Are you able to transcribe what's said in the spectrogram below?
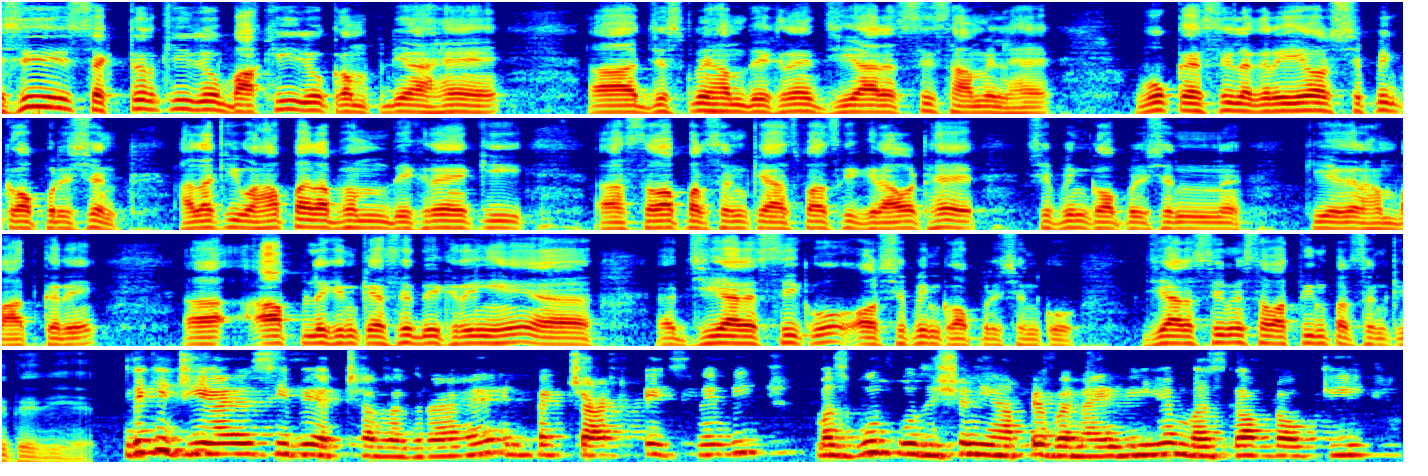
इसी सेक्टर की जो बाकी जो कंपनियाँ हैं जिसमें हम देख रहे हैं जीआरएससी शामिल है, वो कैसी लग रही है? और शिपिंग कॉरपोरेशन हालाँकि वहाँ पर अब हम देख रहे हैं कि सवा परसेंट के आसपास की गिरावट है शिपिंग कॉरपोरेशन की अगर हम बात करें। आप लेकिन कैसे देख रही हैं? जीआरएससी को और शिपिंग कॉरपोरेशन को। जीआरएससी में सवा तीन परसेंट की तेज़ी है। देखिए जीआरएससी भी अच्छा लग रहा है। इनफैक्ट चार्ट पे इसने भी मज़बूत पोजीशन यहाँ पे बनाई हुई है। मजगाव डॉग की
